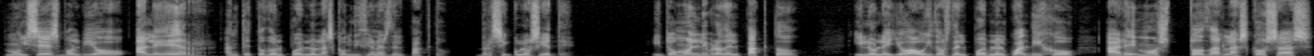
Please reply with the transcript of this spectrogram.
Moisés volvió a leer ante todo el pueblo las condiciones del pacto. Versículo 7. Y tomó el libro del pacto y lo leyó a oídos del pueblo, el cual dijo, haremos todas las cosas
